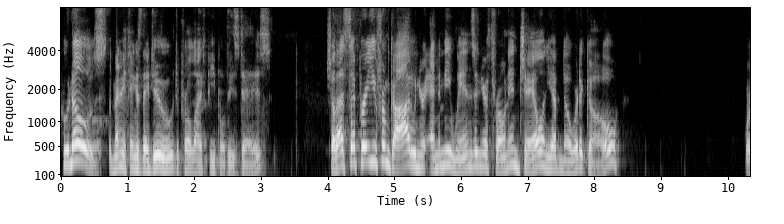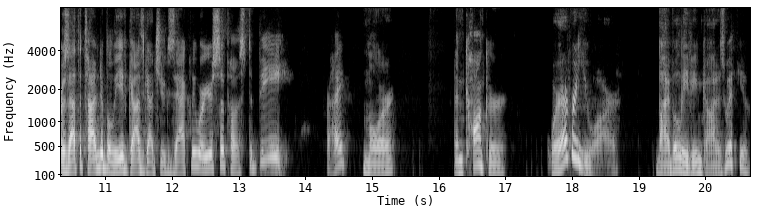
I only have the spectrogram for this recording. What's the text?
who knows the many things they do to pro life people these days. Shall that separate you from God when your enemy wins and you're thrown in jail and you have nowhere to go? Or is that the time to believe God's got you exactly where you're supposed to be, right? More than conquer wherever you are by believing God is with you.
